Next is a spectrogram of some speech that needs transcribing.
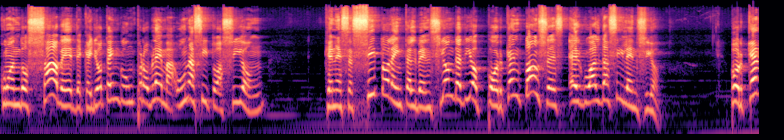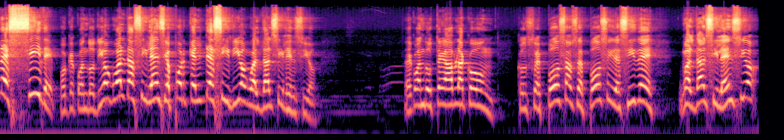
cuando sabe de que yo tengo un problema, una situación, que necesito la intervención de Dios, ¿por qué entonces Él guarda silencio? ¿Por qué decide? Porque cuando Dios guarda silencio es porque Él decidió guardar silencio. Cuando usted habla con, con su esposa o su esposo y decide guardar silencio,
